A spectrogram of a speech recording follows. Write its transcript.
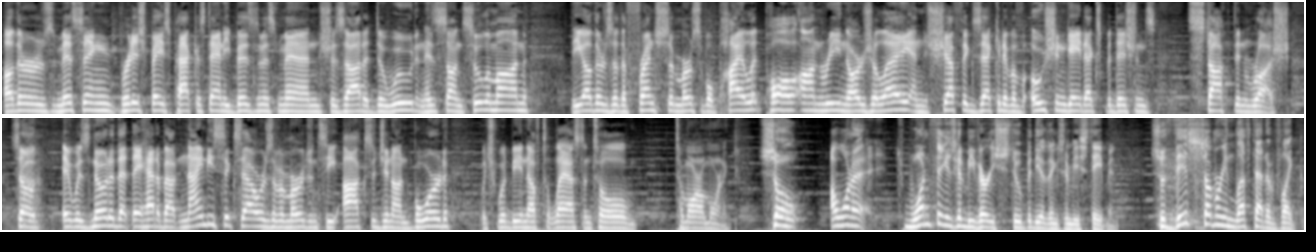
others missing British-based Pakistani businessman Shahzada Dawood and his son Suleman. The others are the French submersible pilot Paul Henri Nargeolet and chef executive of OceanGate Expeditions Stockton Rush. So it was noted that they had about 96 hours of emergency oxygen on board, which would be enough to last until tomorrow morning. So I want to. One thing is going to be very stupid. The other thing is going to be a statement. So this submarine left out of like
